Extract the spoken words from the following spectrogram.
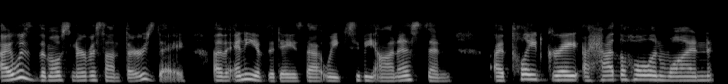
I was the most nervous on Thursday of any of the days that week, to be honest, and. I played great. I had the hole in one,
